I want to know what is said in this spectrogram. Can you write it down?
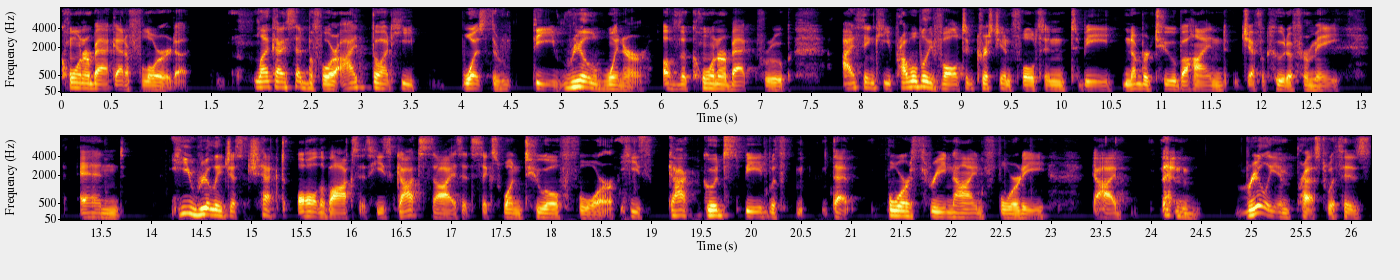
cornerback out of Florida. Like I said before, I thought he was the the real winner of the cornerback group. I think he probably vaulted Kristian Fulton to be number two behind Jeff Okudah for me. And he really just checked all the boxes. He's got size at 6'1, 204. He's got good speed with that 4.3940. I am really impressed with his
